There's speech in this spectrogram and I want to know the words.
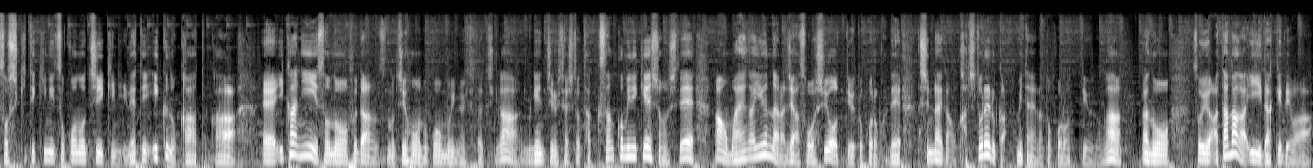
組織的にそこの地域に入れていくのかとか、えー、いかにその普段その地方の公務員の人たちが現地の人たちとたくさんコミュニケーションして、あ、お前が言うならじゃあそうしようっていうところまで信頼感を勝ち取れるかみたいなところっていうのが、あの、そういう頭がいいだけでは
